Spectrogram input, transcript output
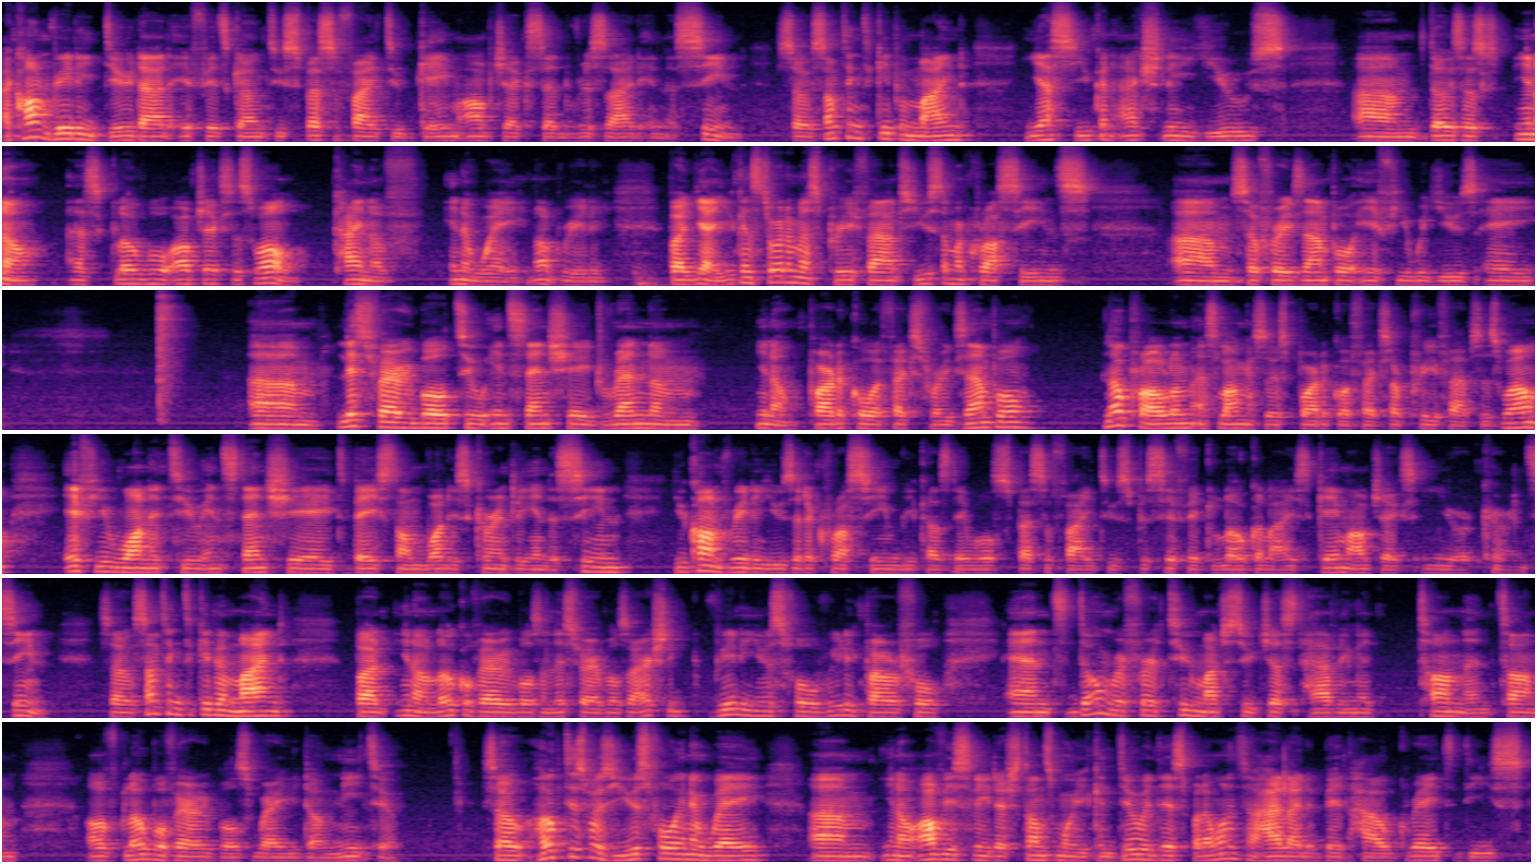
I can't really do that if it's going to specify to game objects that reside in a scene. So something to keep in mind, yes, you can actually use um, those as, you know, as global objects as well, kind of in a way, not really. But yeah, you can store them as prefabs, use them across scenes. Um, so for example, if you would use a um, list variable to instantiate random, you know, particle effects, for example, no problem as long as those particle effects are prefabs as well. If you wanted to instantiate based on what is currently in the scene, you can't really use it across scene because they will specify to specific localized game objects in your current scene. So something to keep in mind, but you know, local variables and list variables are actually really useful, really powerful, and don't refer too much to just having a ton and ton of global variables where you don't need to. So hope this was useful in a way. Um, you know, obviously there's tons more you can do with this, but I wanted to highlight a bit how great these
